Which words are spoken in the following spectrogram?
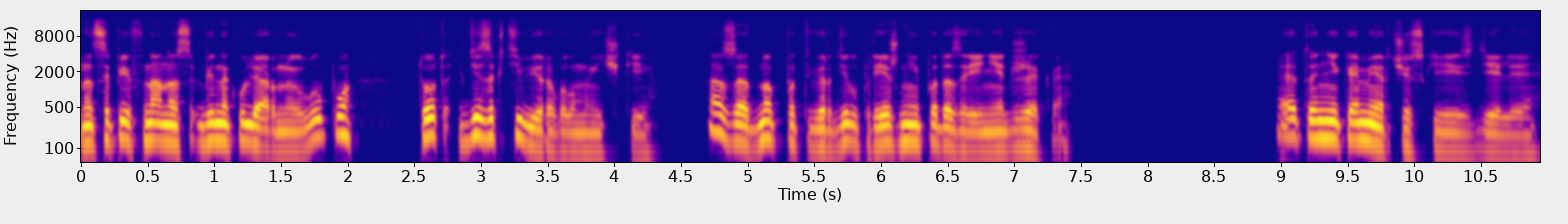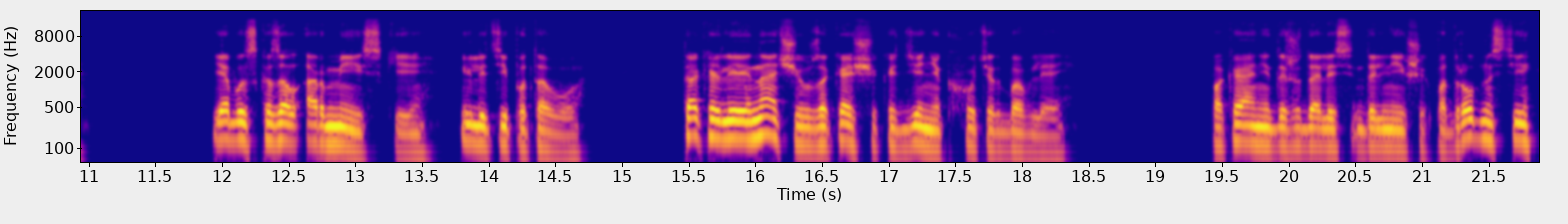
Нацепив на нос бинокулярную лупу, тот дезактивировал маячки, а заодно подтвердил прежние подозрения Джека. Это не коммерческие изделия. Я бы сказал армейские или типа того. Так или иначе, у заказчика денег хоть отбавляй. Пока они дожидались дальнейших подробностей,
